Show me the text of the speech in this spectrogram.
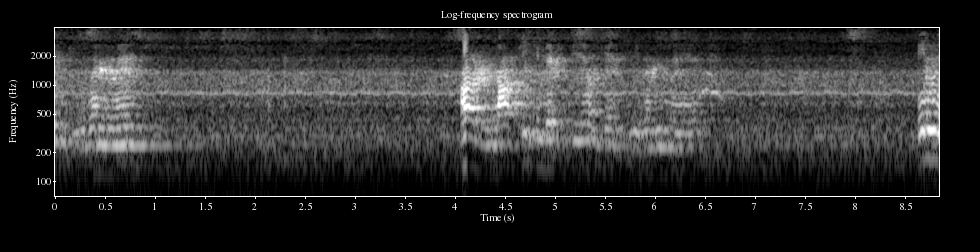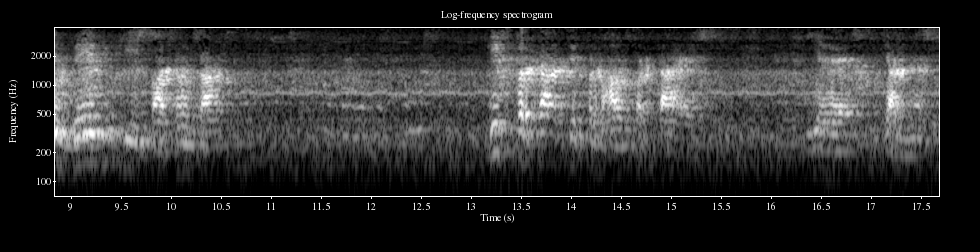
के जीवन में और लौकिक व्यक्तियों के जीवन में इन वेद की बातों का किस प्रकार से प्रभाव पड़ता है, यह जानना है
